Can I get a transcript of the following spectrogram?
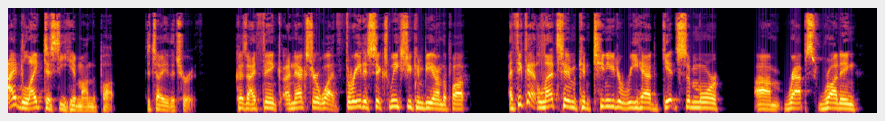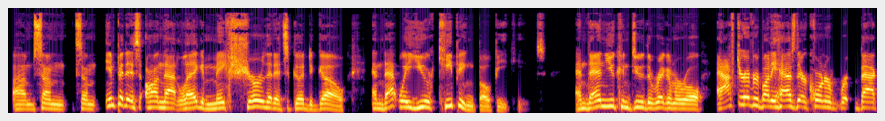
I'd like to see him on the pup, to tell you the truth. Because I think an extra, what, three to six weeks you can be on the pup. I think that lets him continue to rehab, get some more um, reps running, um, some some impetus on that leg, and make sure that it's good to go. And that way you're keeping Bo Keyes. And then you can do the rigmarole after everybody has their cornerback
